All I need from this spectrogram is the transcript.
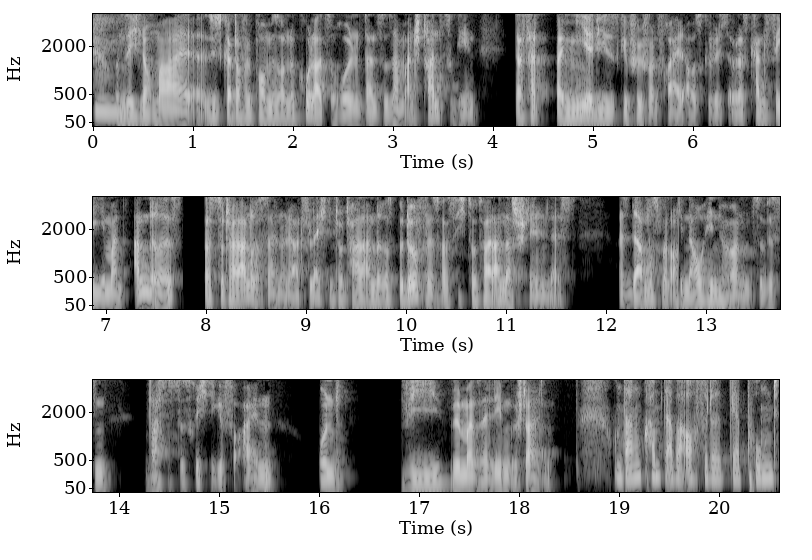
mhm. und sich nochmal äh, Süßkartoffelpommes und eine Cola zu holen und dann zusammen an den Strand zu gehen. Das hat bei mir dieses Gefühl von Freiheit ausgelöst. Aber das kann für jemand anderes was total anderes sein. Oder hat vielleicht ein total anderes Bedürfnis, was sich total anders stillen lässt. Also da muss man auch genau hinhören, um zu wissen, was ist das Richtige für einen und wie will man sein Leben gestalten. Und dann kommt aber auch so der, der Punkt,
